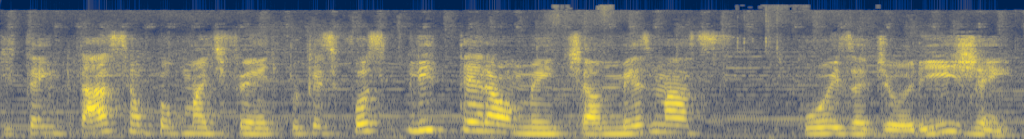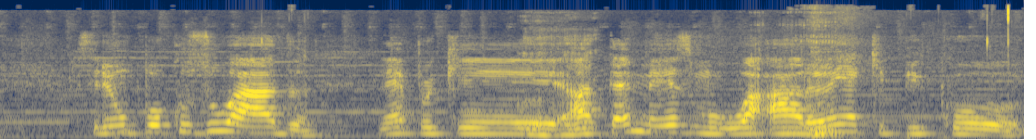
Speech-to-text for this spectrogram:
de tentar ser um pouco mais diferente, porque se fosse literalmente a mesma coisa de origem, seria um pouco zoada, né? Porque uhum. até mesmo a aranha que picou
